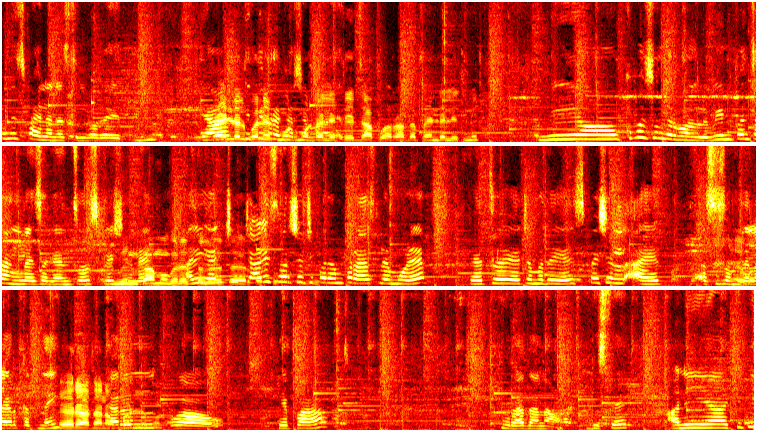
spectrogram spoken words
कुणीच पाहिलं नसतील बघा येत पॅन्डल पण आहेत मोठमोठाले ते दाखवा राधा पॅन्डल एक मी. मी अ, खूपच सुंदर बनवलं. विण पण चांगलं आहे सगळ्यांचं स्पेशल विणकाम वगैरे आणि सगळं यांची तयार चाळीस करतो. वर्षाची परंपरा असल्यामुळे त्याचं याच्यामध्ये हे स्पेशल आहेत असं समजायला हरकत नाही. हे राधा नाव कारण पण. वाव हे पहा. राधा नाव दिसते आणि किती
